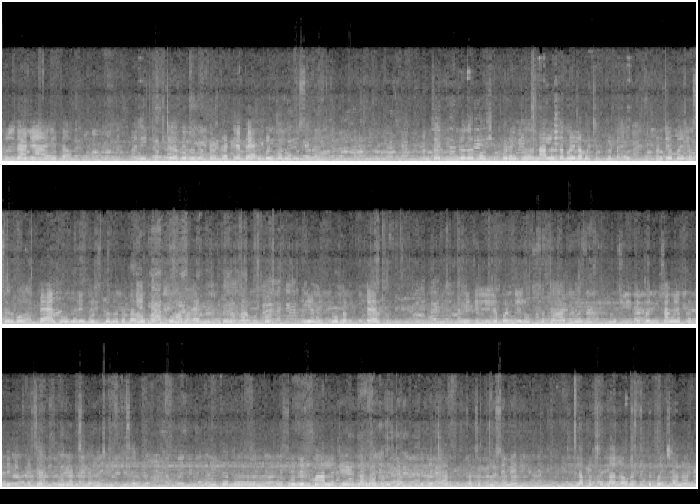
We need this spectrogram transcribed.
फुलदाण्या आहेत आणि चिपच्या वेगवेगळ्या प्रकारच्या बॅग पण बनवतो सर आम्ही. आमच्या भीमनगर भौशिकपुरा इथं नालंदा महिला बचत गट आहे. आमच्या महिला सर्व बॅग वगैरे घरीच बनवतात. आम्ही बांबू हा बाहेर देशातून मागवतो आणि आम्ही प्रोडक्ट तयार करतो. आम्ही दिल्लीला पण गेलो होतो दहा दिवस. म्हणजे इथे पण चांगल्या प्रकारे विक्री झाली. दोन अडीच लाखाची विक्री झाली. आणि तर सोनेरी महालला जे लावलं होतं तिथे पण छान प्रकारचं प्रोत्साहन आलं. जिल्हा परिषदला लावलं तिथे पण छान आलं.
